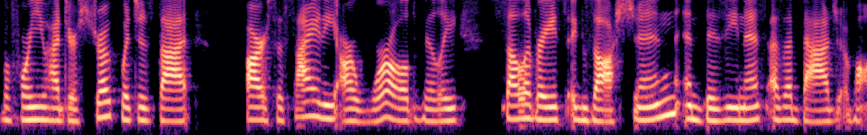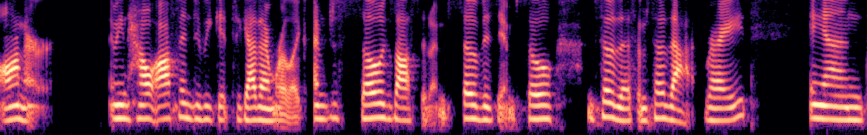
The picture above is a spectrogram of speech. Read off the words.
before you had your stroke, which is that our society, our world really celebrates exhaustion and busyness as a badge of honor. I mean, how often do we get together and we're like, I'm just so exhausted. I'm so busy. I'm so, I'm so this, I'm so that, right? And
